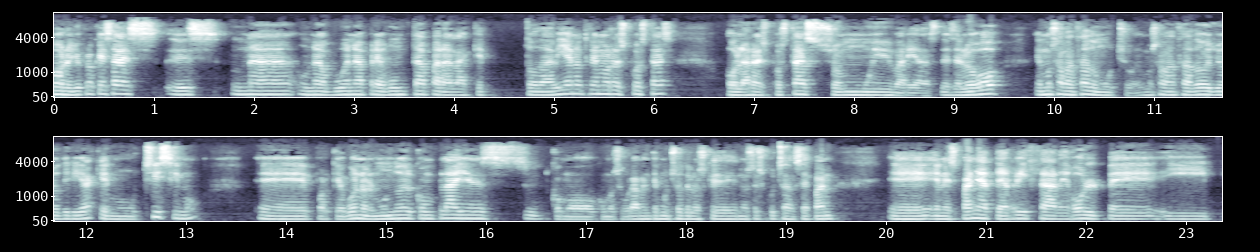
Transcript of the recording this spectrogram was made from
Bueno, yo creo que esa es, una, una buena pregunta para la que todavía no tenemos respuestas o las respuestas son muy variadas. Desde luego, hemos avanzado mucho, hemos avanzado yo diría que muchísimo, eh, porque bueno, el mundo del compliance, como, seguramente muchos de los que nos escuchan sepan, eh, en España aterriza de golpe y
